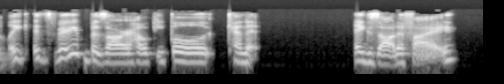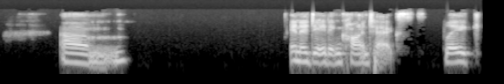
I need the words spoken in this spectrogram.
like, it's very bizarre how people can exotify um, in a dating context like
